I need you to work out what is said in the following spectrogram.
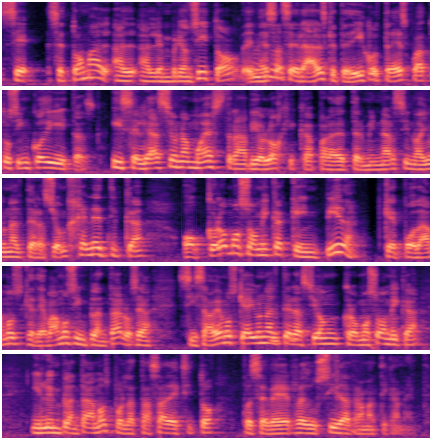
se, toma al, embrioncito en esas edades que te dijo, 3, 4, 5 días, y se le hace una muestra biológica para determinar si no hay una alteración genética o cromosómica que impida que podamos, que debamos implantar. O sea, si sabemos que hay una alteración cromosómica y lo implantamos, pues la tasa de éxito pues se ve reducida dramáticamente.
